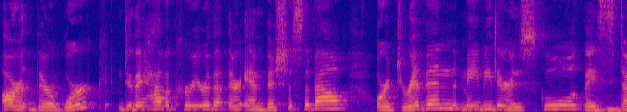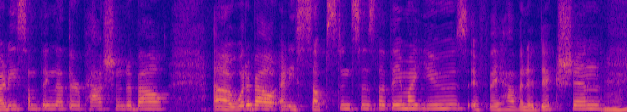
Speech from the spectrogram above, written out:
are their work. Do they have a career that they're ambitious about or driven? Maybe they're in school, they mm-hmm. study something that they're passionate about. Uh, what about any substances that they might use if they have an addiction? Mm-hmm.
